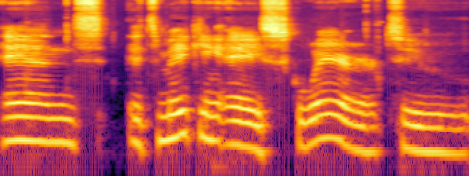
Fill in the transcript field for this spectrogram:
And it's making a square to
